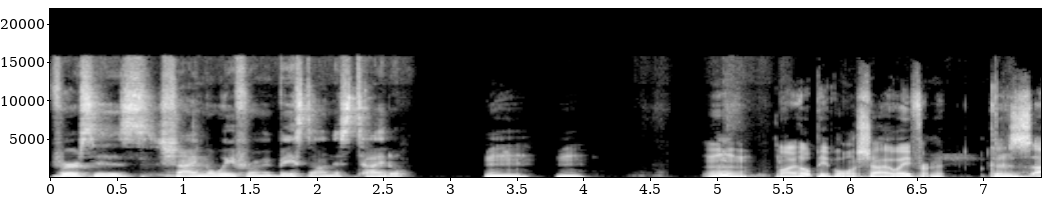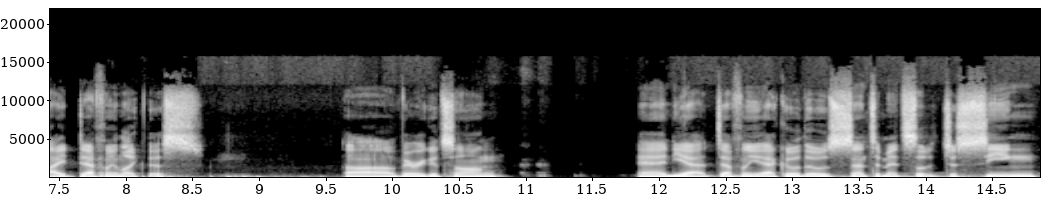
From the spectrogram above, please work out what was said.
versus shying away from it based on this title. Mm, mm. Mm. Well, I hope people won't shy away from it because I definitely like this. Uh, very good song, and yeah, definitely echo those sentiments. So just seeing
